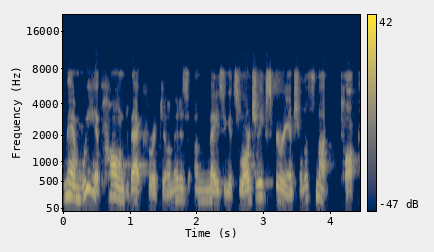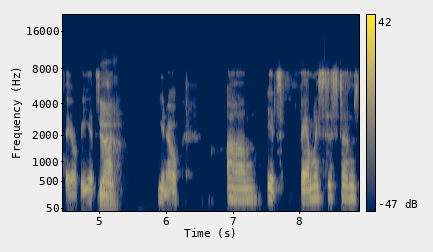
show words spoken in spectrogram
man, we have honed that curriculum. It is amazing. It's largely experiential. It's not talk therapy. It's yeah, not, yeah. you know, um, it's family systems.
